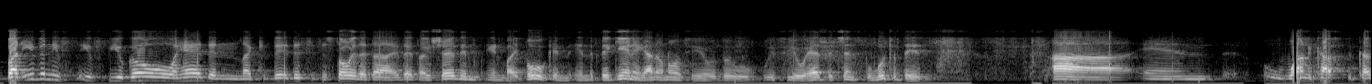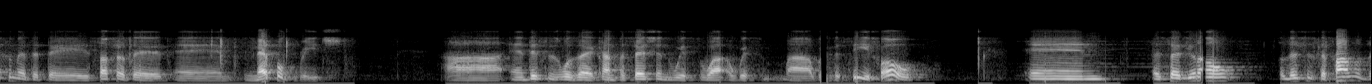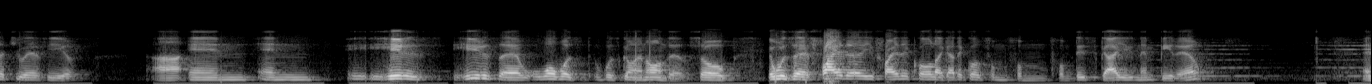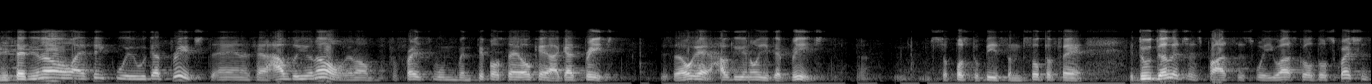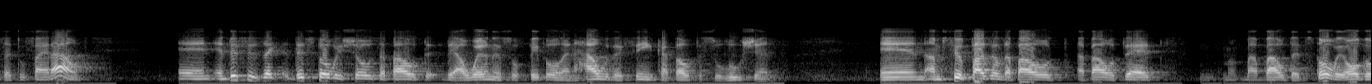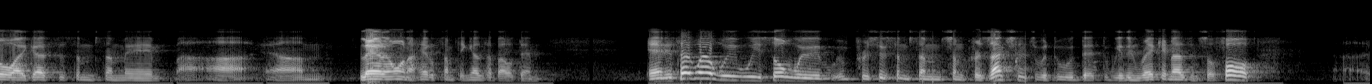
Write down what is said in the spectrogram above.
but even if if you go ahead and like this is a story that I that I shared in in my book in in the beginning. I don't know if you do if you had the chance to look at this. Uh, and one customer that they suffered a, a network breach, uh, and this is, was a conversation with with uh, with the CFO, and I said, you know, this is the problem that you have here uh, and and here is here is uh, what was was going on there. So it was a Friday Friday call. I got a call from from from this guy named Peter, and he said, you know, I think we we got breached. And I said, how do you know? You know, first when, when people say, okay, I got breached, they say, okay, how do you know you got breached? It's supposed to be some sort of a due diligence process where you ask all those questions to find out and, and this is like, this story shows about the awareness of people and how they think about the solution. And I'm still puzzled about about that about that story. Although I got some some uh, uh, um, later on I heard something else about them. And he said, well, we, we saw we perceived some some some transactions with, with that we didn't recognize and so forth.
